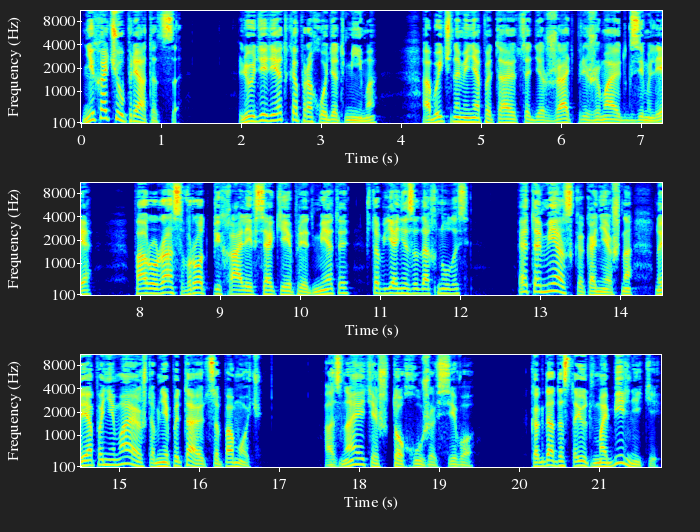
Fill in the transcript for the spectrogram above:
Не хочу прятаться. Люди редко проходят мимо. Обычно меня пытаются держать, прижимают к земле. Пару раз в рот пихали всякие предметы, чтобы я не задохнулась. Это мерзко, конечно, но я понимаю, что мне пытаются помочь. А знаете, что хуже всего? Когда достают мобильники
